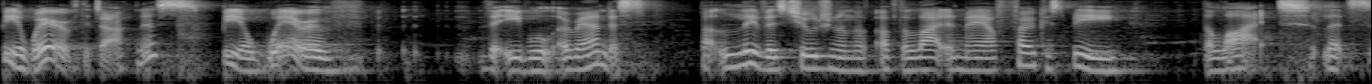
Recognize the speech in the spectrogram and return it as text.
Be aware of the darkness, be aware of the evil around us, but live as children of the light, and may our focus be the light. Let's,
